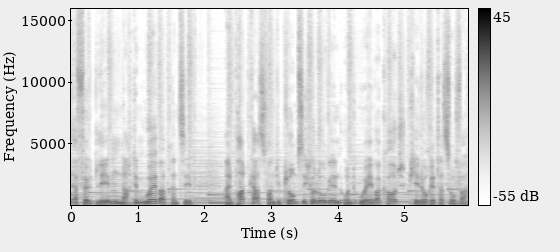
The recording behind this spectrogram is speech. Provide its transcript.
erfüllt Leben nach dem Urheberprinzip. Ein Podcast von Diplompsychologin und Urhebercoach Kedo Rittershofer.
